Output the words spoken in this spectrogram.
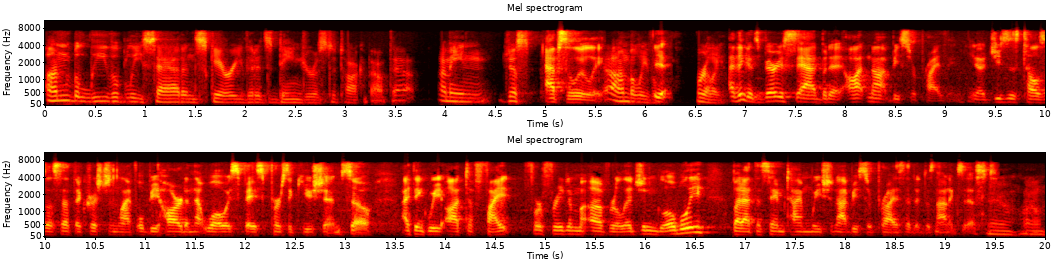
unbelievably sad and scary that it's dangerous to talk about that? I mean, just absolutely unbelievable. Yeah. Really? I think it's very sad, but it ought not be surprising. You know, Jesus tells us that the Christian life will be hard and that we'll always face persecution. So I think we ought to fight for freedom of religion globally, but at the same time, we should not be surprised that it does not exist. Yeah, well,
